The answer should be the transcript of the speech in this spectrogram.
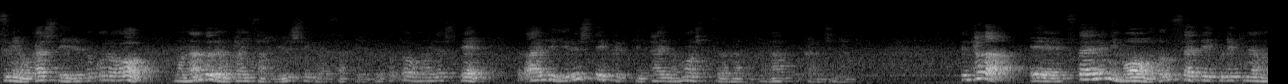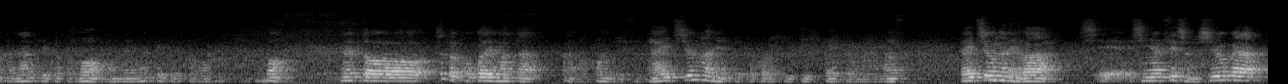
ー、罪を犯しているところをもう何度でも神様を許してくださっているということを思い出して相手を許していくっていう態度も必要なのかなと感じます。でただ、えー、伝えるにもどう伝えていくべきなのかなっていうことも問題になってくると思うんですけれどもえっと、ちょっとここでまたあの今度ですね第一ヨハネというところを聞いていきたいと思います。第一ヨハネは、えー、新約聖書の後ろから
